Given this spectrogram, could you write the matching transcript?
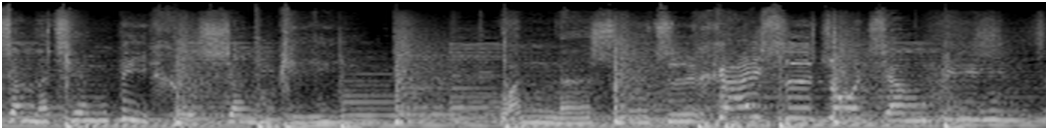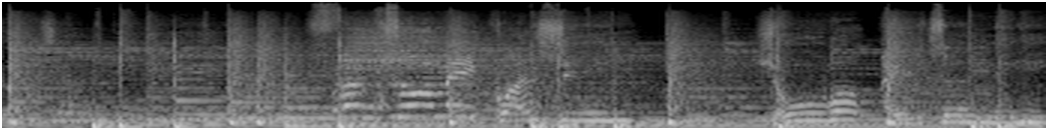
像那铅笔和橡皮，管那是纸还是做墙壁。犯错没关系，有我陪着你，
